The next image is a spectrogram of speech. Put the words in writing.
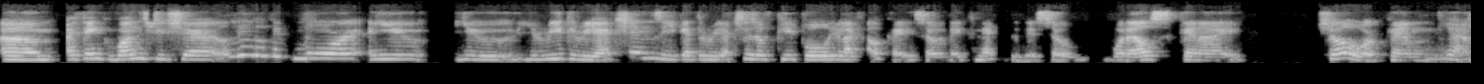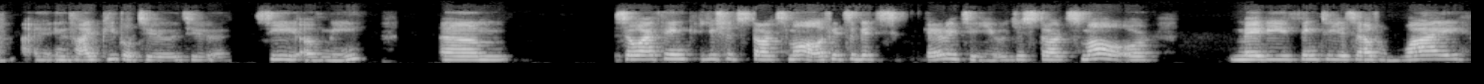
um, I think once you share a little bit more and you you you read the reactions you get the reactions of people, you're like, okay, so they connect to this. So what else can I show or can yeah invite people to to see of me? Um, so I think you should start small. If it's a bit scary to you, just start small or maybe think to yourself, why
